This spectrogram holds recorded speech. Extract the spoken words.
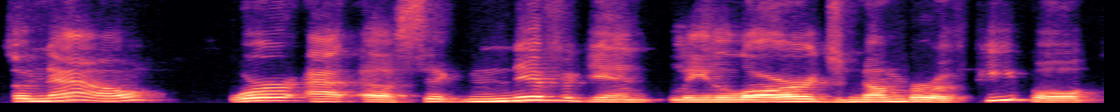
So now we're at a significantly large number of people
